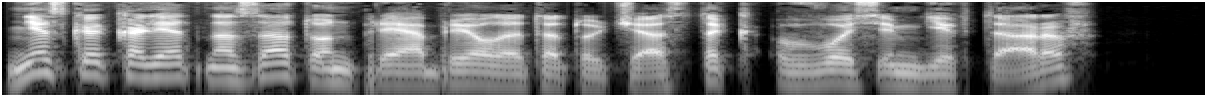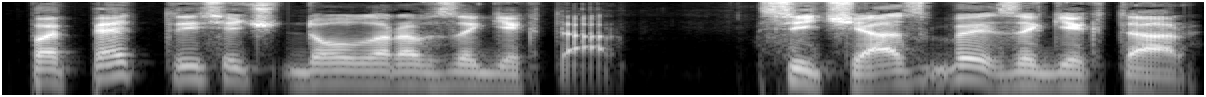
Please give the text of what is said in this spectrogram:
Несколько лет назад он приобрел этот участок в 8 гектаров по 5000 долларов за гектар. Сейчас бы за гектар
